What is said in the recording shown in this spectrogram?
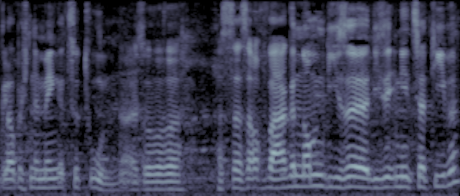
glaube ich, eine Menge zu tun. Also Hast du das auch wahrgenommen, diese, diese Initiative?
